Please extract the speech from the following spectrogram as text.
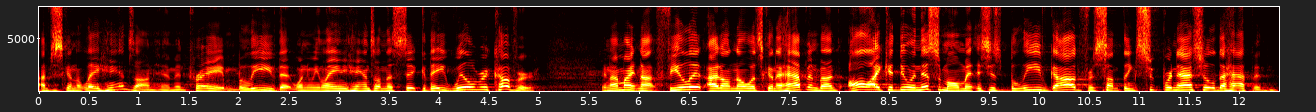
I'm just going to lay hands on him and pray and believe that when we lay hands on the sick, they will recover. And I might not feel it. I don't know what's going to happen, but all I could do in this moment is just believe God for something supernatural to happen.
